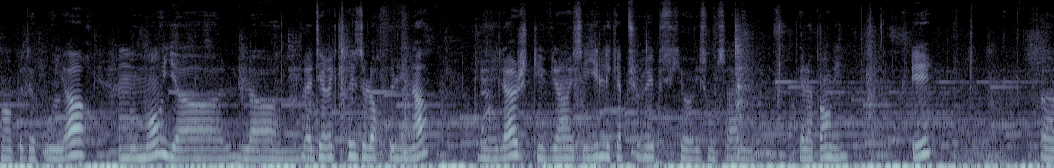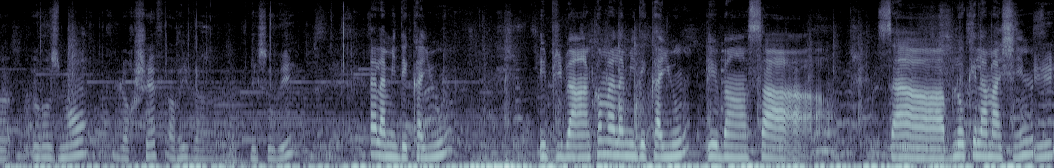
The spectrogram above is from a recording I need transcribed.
Sont un peu débrouillards. À un moment, il y a la, la directrice de l'orphelinat du village qui vient essayer de les capturer puisqu'ils sont sales et qu'elle n'a pas envie. Et euh, heureusement, leur chef arrive à les sauver. Elle a mis des cailloux. Et puis ben comme elle a mis des cailloux, et ben ça ça a bloqué la machine. et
